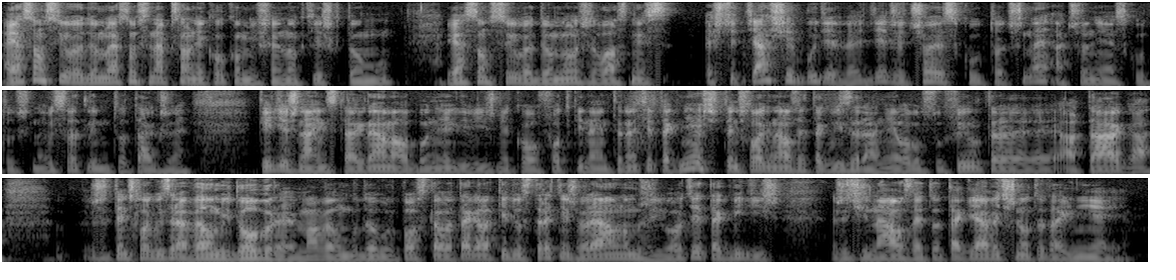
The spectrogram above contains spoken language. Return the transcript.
A ja som si uvedomil, ja som si napísal niekoľko myšlenok tiež k tomu, ja som si uvedomil, že vlastne ešte ťažšie bude vedieť, že čo je skutočné a čo nie je skutočné. Vysvetlím to tak, že keď ideš na Instagram alebo niekde vidíš niekoho fotky na internete, tak nie, či ten človek naozaj tak vyzerá, nie? lebo sú filtre a tak a že ten človek vyzerá veľmi dobre, má veľmi dobrú postavu a tak, ale keď ho stretneš v reálnom živote, tak vidíš, že či naozaj to tak je a väčšinou to tak nie je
